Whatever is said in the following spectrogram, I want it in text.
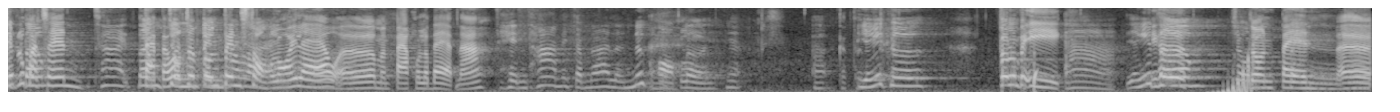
สิบลูกบาศก์เซน ใช่แต่แปลว่าจำนวนเป็น ท่าไหร่200 แล้ว เออ มันแปลคนละแบบนะ เห็นท่านี่จำได้เลย นึกออกเลยเนี่ยอะกระตุ้นอย่างนี้คือเติมลงไปอีก อ่าอย่างนี้นี่คือ เติมจนเป็นเออ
